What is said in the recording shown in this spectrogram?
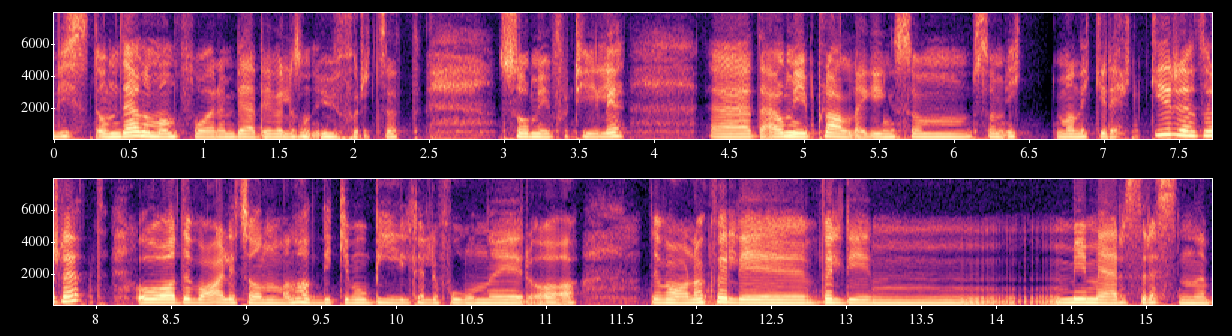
visste om det når man får en baby veldig sånn uforutsett så mye for tidlig. Eh, det er jo mye planlegging som, som ikke, man ikke rekker, rett og slett. Og det var litt sånn, man hadde ikke mobiltelefoner, og det var nok veldig, veldig mye mer stressende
